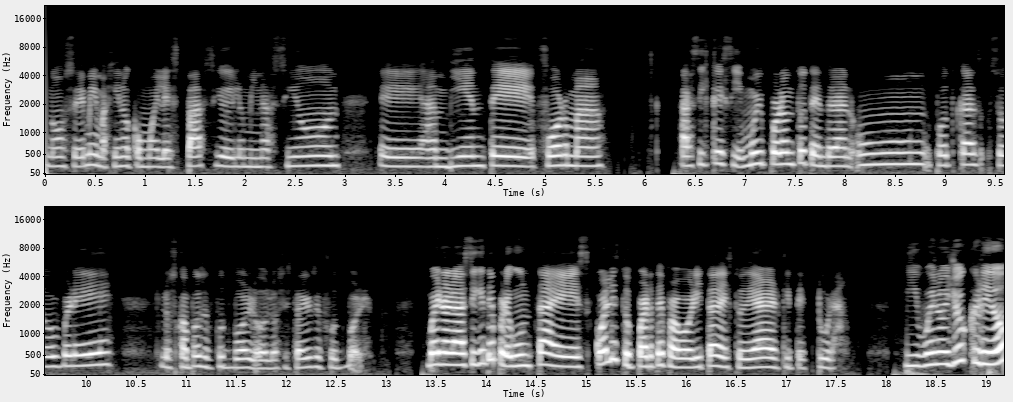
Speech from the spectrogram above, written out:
No sé, me imagino como el espacio, iluminación, eh, ambiente, forma. Así que sí, muy pronto tendrán un podcast sobre los campos de fútbol o los estadios de fútbol. Bueno, la siguiente pregunta es, ¿cuál es tu parte favorita de estudiar arquitectura? Y bueno, yo creo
